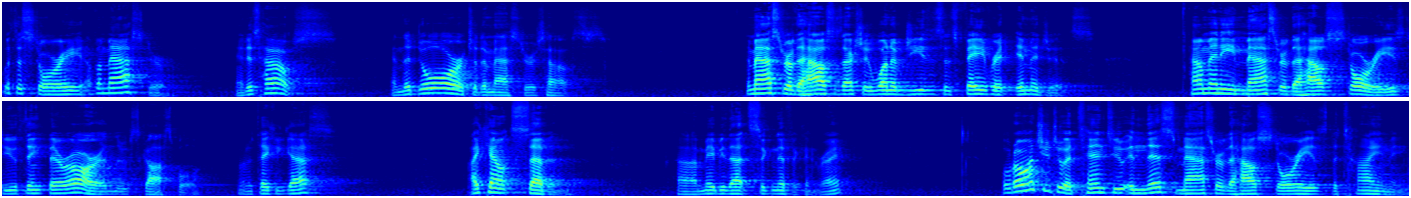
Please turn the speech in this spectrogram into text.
with the story of a master and his house and the door to the master's house. The master of the house is actually one of Jesus' favorite images. How many master of the house stories do you think there are in Luke's gospel? You want to take a guess? I count seven. Uh, maybe that's significant, right? But what I want you to attend to in this Master of the House story is the timing.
